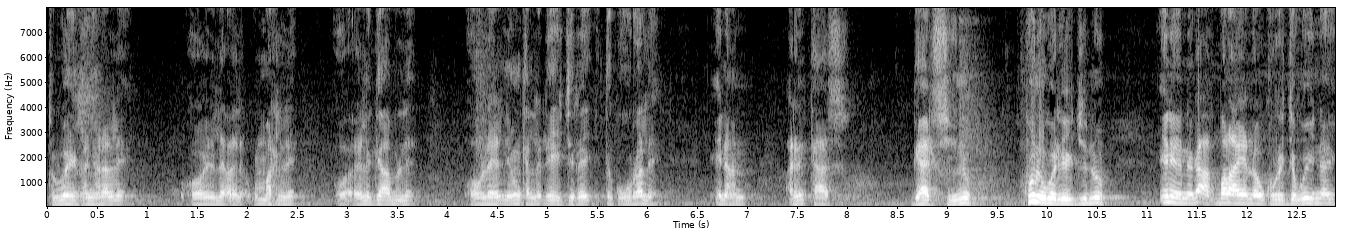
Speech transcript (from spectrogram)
tulweyn qanyaro leh oo cumar leh oo ceelgaab leh oo nimanka la dhihi jiray daguuro leh inaan arrintaas gaarsiino kuna wareejino inay naga aqbalayaan oo ku rajo weynayo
